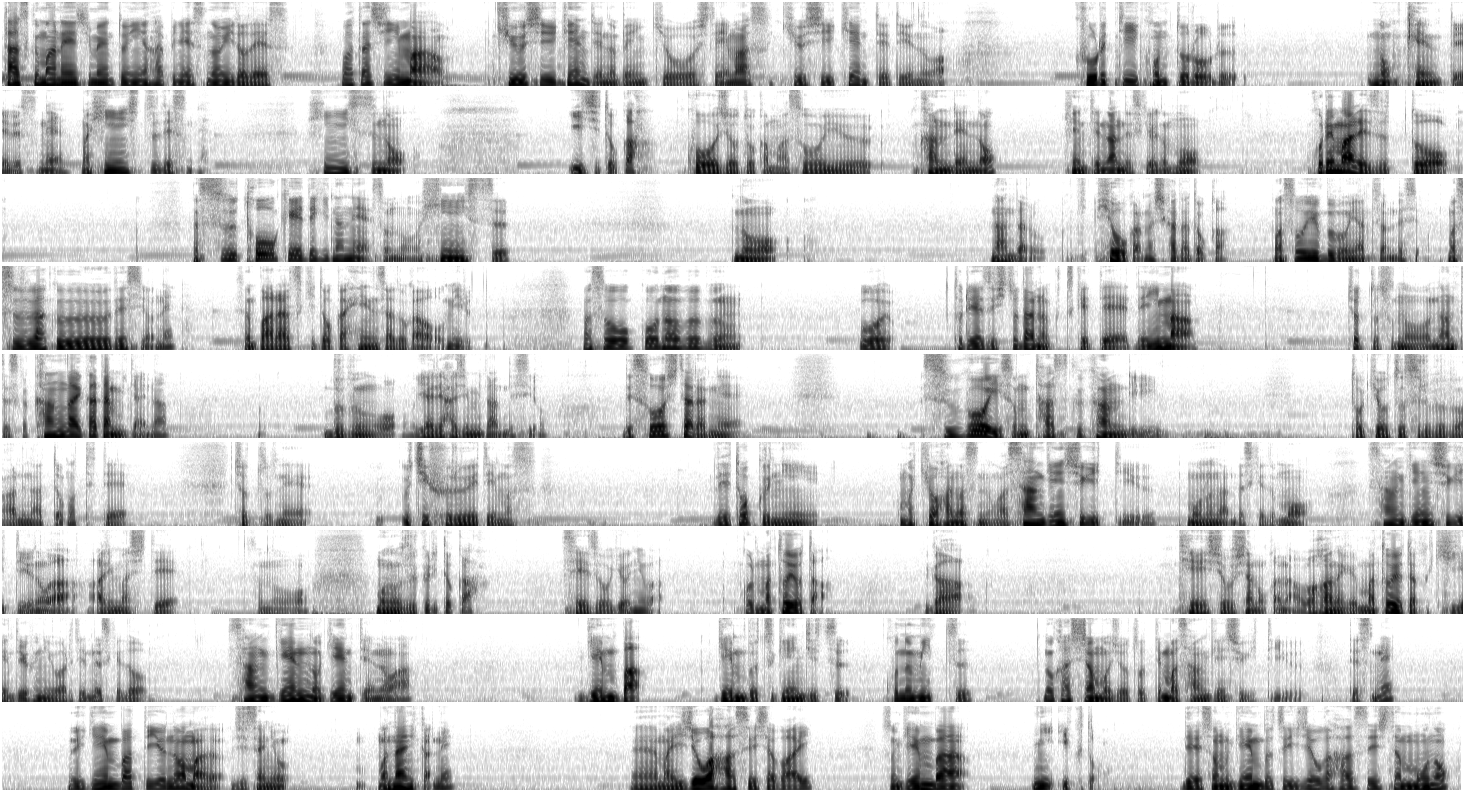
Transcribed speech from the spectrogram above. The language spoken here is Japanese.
タスクマネジメントインハピネスの井戸です。私今、QC 検定の勉強をしています。QC 検定というのは、クオリティコントロールの検定ですね。まあ、品質ですね。品質の維持とか向上とか、まあそういう関連の検定なんですけれども、これまでずっと、統計的なね、その品質の、なんだろう、評価の仕方とか、まあそういう部分をやってたんですよ。まあ数学ですよね。そのばらつきとか偏差とかを見ると。まあそこの部分をとりあえず一段落つけて、で、今、ちょっとその、何ていうんですか、考え方みたいな部分をやり始めたんですよ。で、そうしたらね、すごいそのタスク管理と共通する部分あるなって思ってて、ちょっとね、うち震えています。で、特に、まあ、今日話すのが三元主義っていうものなんですけども、三元主義っていうのがありまして、その、ものづくりとか製造業には、これ、まあ、トヨタが提唱したのかなわかんないけど、まあ、トヨタが起源というふうに言われてるんですけど、三元の元っていうのは、現場、現物、現実、この3つの頭文字を取って、まあ、三元主義っていうですね。で、現場っていうのは、まあ、実際に、まあ、何かね、えー、まあ、異常が発生した場合、その現場に行くと。で、その現物、異常が発生したもの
